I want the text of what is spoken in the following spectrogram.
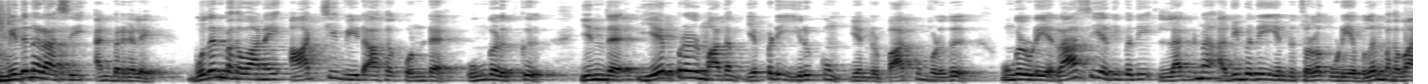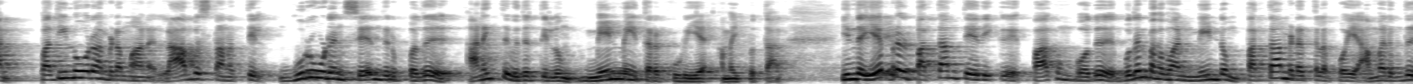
மிதுன ராசி அன்பர்களே புதன் பகவானை ஆட்சி வீடாக கொண்ட உங்களுக்கு இந்த ஏப்ரல் மாதம் எப்படி இருக்கும் என்று பார்க்கும் பொழுது உங்களுடைய ராசி அதிபதி லக்ன அதிபதி என்று சொல்லக்கூடிய புதன் பகவான் பதினோராம் இடமான லாபஸ்தானத்தில் குருவுடன் சேர்ந்திருப்பது அனைத்து விதத்திலும் மேன்மை தரக்கூடிய அமைப்புத்தான். இந்த ஏப்ரல் பத்தாம் தேதிக்கு பார்க்கும்போது புதன் பகவான் மீண்டும் பத்தாம் இடத்துல போய் அமர்ந்து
